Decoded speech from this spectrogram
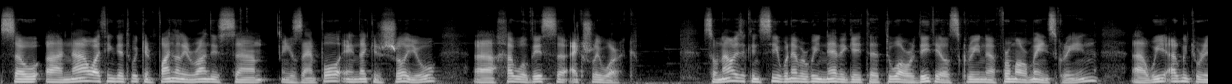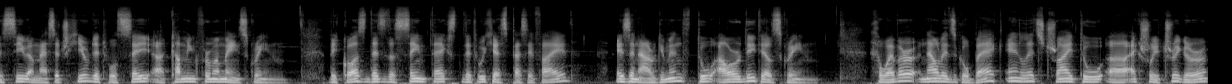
so uh, now I think that we can finally run this um, example and I can show you uh, how will this uh, actually work. So now as you can see, whenever we navigate uh, to our details screen from our main screen, we are going to receive a message here that will say coming from a main screen, because that's the same text that we have specified as an argument to our detail screen. However, now let's go back and let's try to uh, actually trigger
